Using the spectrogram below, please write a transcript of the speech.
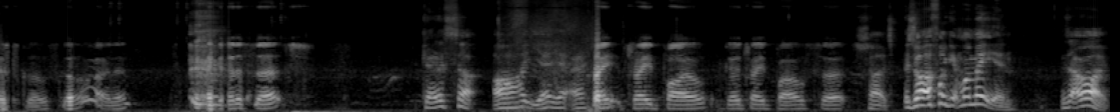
Let's go. Let's go. All right then. And go to search. Get us up. Oh, yeah, yeah. Okay. Trade trade pile. Go trade pile. Search. Search. Is that if I get my mate in? Is that alright?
